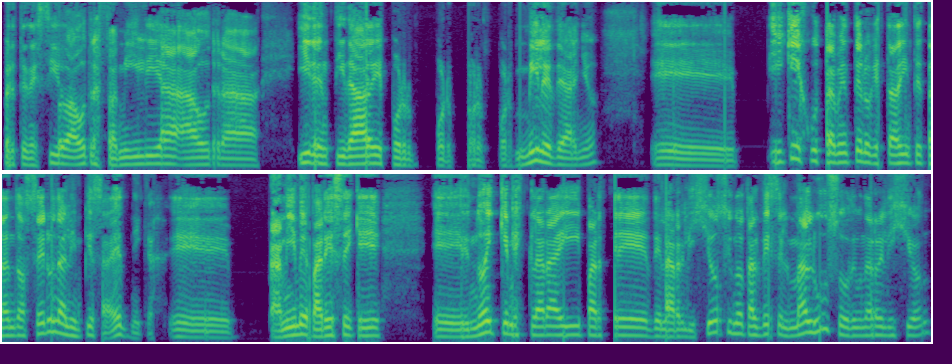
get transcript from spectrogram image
pertenecido a otras familias, a otras identidades por, miles de años, eh, y que justamente lo que está intentando hacer una limpieza étnica. Eh, a mí me parece que no hay que mezclar ahí parte de la religión, sino tal vez el mal uso de una religión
